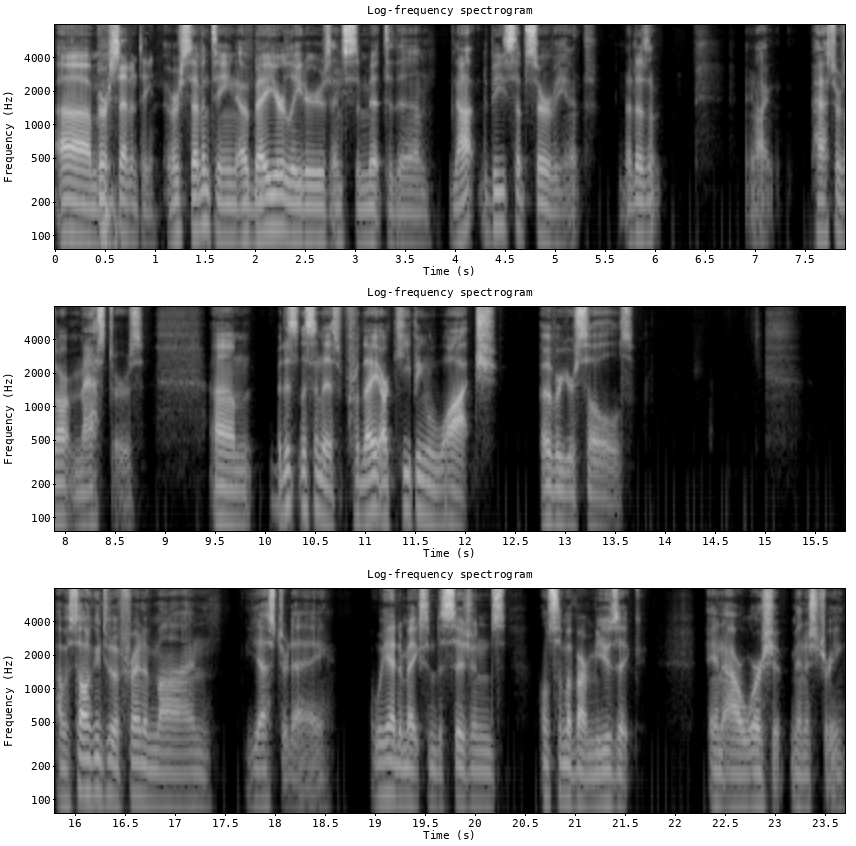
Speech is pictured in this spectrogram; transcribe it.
Um, Verse 17. verse 17 obey your leaders and submit to them not to be subservient that doesn't you know, like pastors aren't masters um, but this, listen to this for they are keeping watch over your souls i was talking to a friend of mine yesterday we had to make some decisions on some of our music in our worship ministry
